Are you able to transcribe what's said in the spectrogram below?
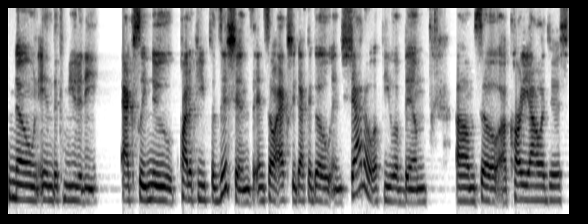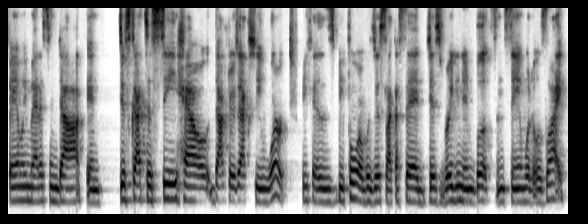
known in the community, actually knew quite a few physicians. And so I actually got to go and shadow a few of them. Um, so a cardiologist, family medicine doc, and just got to see how doctors actually worked because before it was just like I said, just reading in books and seeing what it was like.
